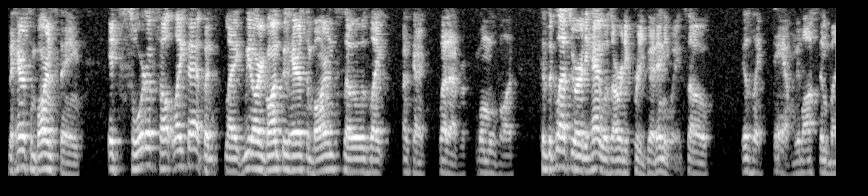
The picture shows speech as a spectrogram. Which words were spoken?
the Harrison Barnes thing, it sort of felt like that, but like we'd already gone through Harrison Barnes, so it was like okay, whatever, we'll move on because the class we already had was already pretty good anyway. So it was like, damn, we lost him, but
